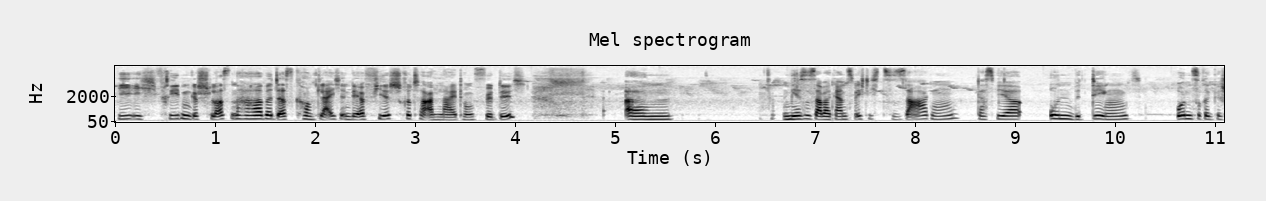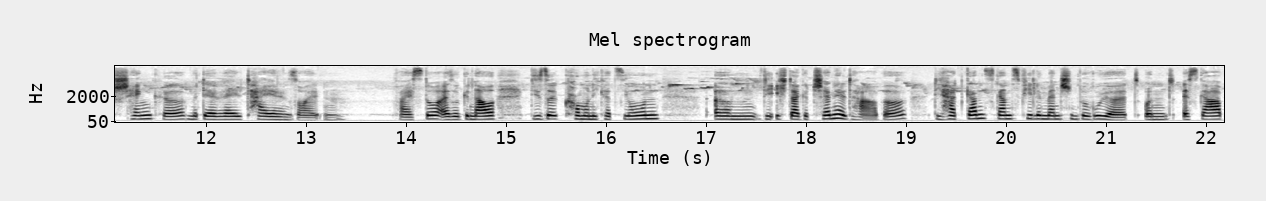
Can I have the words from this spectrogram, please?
Wie ich Frieden geschlossen habe, das kommt gleich in der Vier-Schritte-Anleitung für dich. Ähm, mir ist es aber ganz wichtig zu sagen, dass wir unbedingt unsere Geschenke mit der Welt teilen sollten. Weißt du, also genau diese Kommunikation, ähm, die ich da gechannelt habe, die hat ganz, ganz viele Menschen berührt. Und es gab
